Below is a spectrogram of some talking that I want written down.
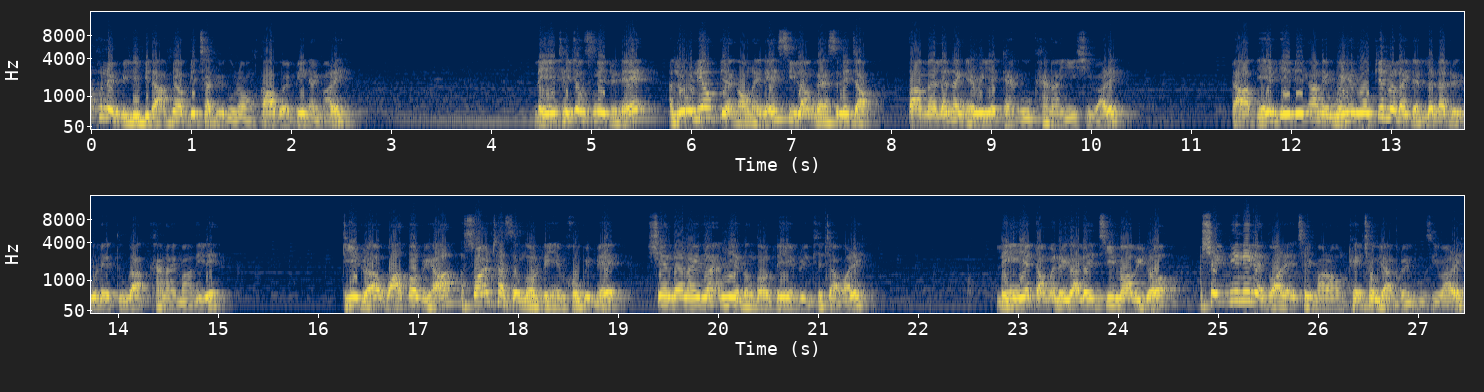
58မီလီမီတာအမြောက်ပစ်ချက်တွေကိုတောင်ကာကွယ်ပေးနိုင်ပါတယ် လေရင်ထိန်းချုပ်စနစ်တွေနဲ့အလိုအလျောက်ပြန်ကောင်းနိုင်တဲ့စီလောင်ကန်စနစ်ကြောင့်တာမန်လက်နက်ငယ်တွေရဲ့ဒဏ်ကိုခံနိုင်ရရှိပါတယ်ဒါအပြင်မြေပြင်ကနေဝင်းကိုပြစ်လွတ်လိုက်တဲ့လက်နက်တွေကိုလည်းသူကခံနိုင်ပါသေးတယ်ဒီအတွက်ဝါတော့တွေဟာအစွမ်းထက်ဆုံးသောလေရင်မဟုတ်ပေမဲ့ရှင်သန်နိုင်စွမ်းအမြင့်ဆုံးသောလေယာဉ်တွေဖြစ်ကြပါတယ်။လေယာဉ်ရဲ့တောင်ပန်တွေကလည်းကြီးမားပြီးတော့အရှိန်နှင်းနှင်းနဲ့သွားတဲ့အချိန်မှာတော့ထိန်းချုပ်ရလွယ်ကူစေပါတယ်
